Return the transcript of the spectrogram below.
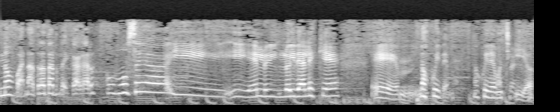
nos van a tratar de cagar como sea y, y eh, lo, lo ideal es que eh, nos cuidemos, nos cuidemos chiquillos.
